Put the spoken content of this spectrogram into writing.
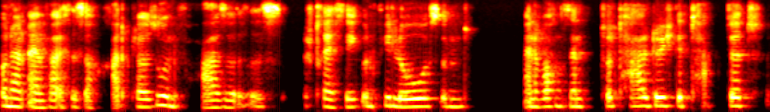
Und dann einfach ist es auch grad Klausurenphase. Es ist stressig und viel los und meine Wochen sind total durchgetaktet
